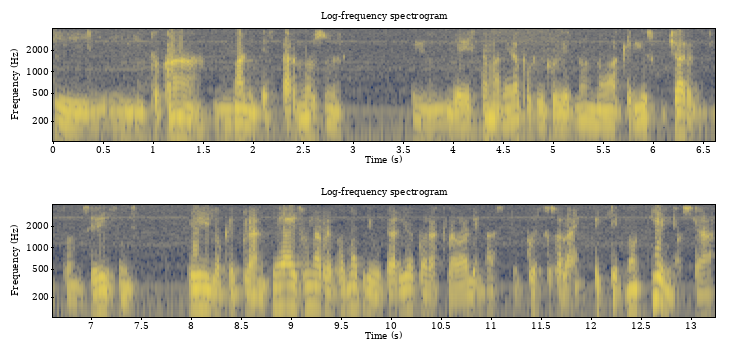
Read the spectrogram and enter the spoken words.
y toca manifestarnos de esta manera porque el gobierno no ha querido escuchar. Entonces, eh, lo que plantea es una reforma tributaria para clavarle más impuestos a la gente que no tiene. O sea,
